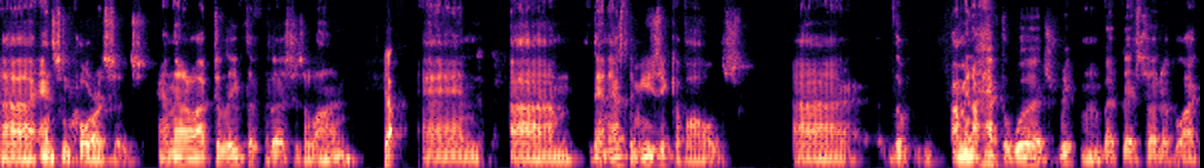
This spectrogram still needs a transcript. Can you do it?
uh, and some choruses, and then I like to leave the verses alone. Yep. And um, then as the music evolves, uh, the I mean I have the words written, but they're sort of like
